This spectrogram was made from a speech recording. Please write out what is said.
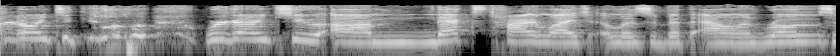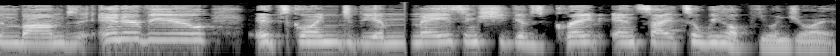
we're going to we're going to um, next highlight Elizabeth Allen Rosenbaum's interview. It's going to be amazing. She gives great insight, so we hope you enjoy.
